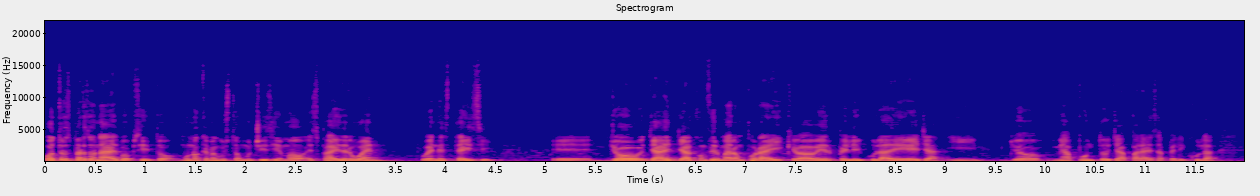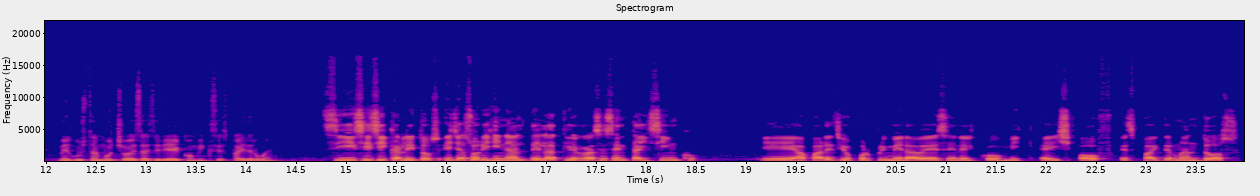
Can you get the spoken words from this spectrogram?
Otros personajes, Bobcito. Uno que me gustó muchísimo, Spider-Gwen, Gwen Stacy. Eh, yo ya, ya confirmaron por ahí que va a haber película de ella y yo me apunto ya para esa película. Me gusta mucho esa serie de cómics Spider-Gwen. Sí, sí, sí, Carlitos. Ella es original de la Tierra 65. Eh, apareció por primera vez en el cómic Age of Spider-Man 2.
